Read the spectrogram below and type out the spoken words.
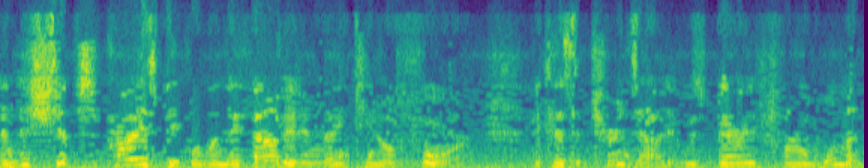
And this ship surprised people when they found it in 1904 because it turns out it was buried for a woman.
